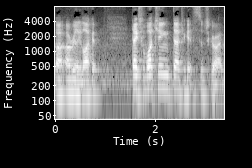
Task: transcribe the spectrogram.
I, I really like it. Thanks for watching. Don't forget to subscribe.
